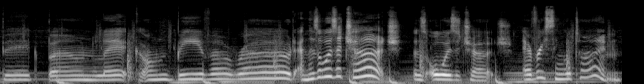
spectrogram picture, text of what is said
Big Bone Lick on Beaver Road. And there's always a church. There's always a church. Every single time.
